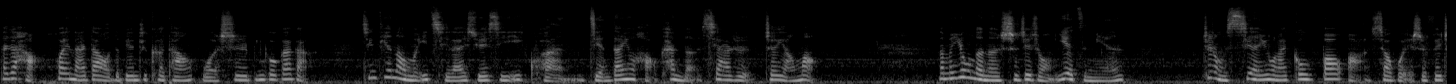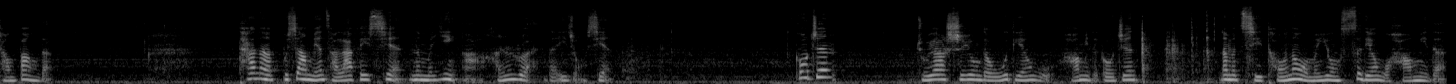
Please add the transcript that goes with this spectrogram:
大家好，欢迎来到我的编织课堂，我是冰沟嘎嘎。今天呢，我们一起来学习一款简单又好看的夏日遮阳帽。那么用的呢是这种叶子棉，这种线用来勾包啊，效果也是非常棒的。它呢不像棉草拉菲线那么硬啊，很软的一种线。钩针主要是用的五点五毫米的钩针，那么起头呢，我们用四点五毫米的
